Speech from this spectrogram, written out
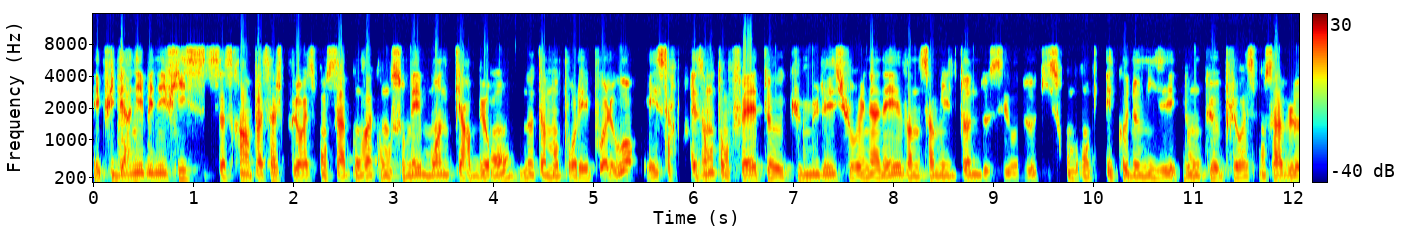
Et puis dernier bénéfice, ça sera un passage plus responsable. On va consommer moins de carburant, notamment pour les poids lourds, et ça représente en fait euh, cumulé sur une année 25 000 tonnes de CO2 qui seront donc économisées, donc euh, plus responsables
